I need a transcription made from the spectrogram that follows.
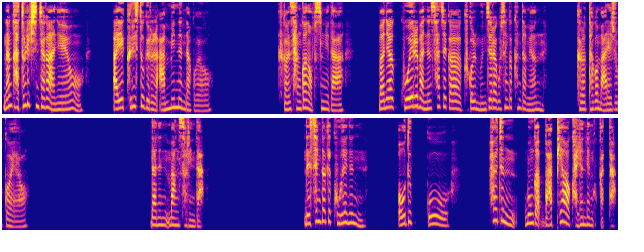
난 가톨릭 신자가 아니에요. 아예 그리스도교를 안 믿는다고요. 그건 상관없습니다. 만약 고해를 받는 사제가 그걸 문제라고 생각한다면 그렇다고 말해줄 거예요. 나는 망설인다. 내 생각에 고해는 어둡고 하여튼 뭔가 마피아와 관련된 것 같다.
